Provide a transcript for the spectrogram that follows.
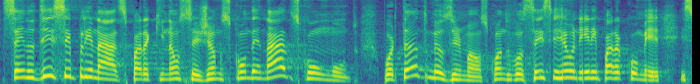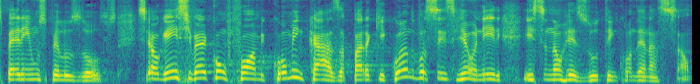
sendo disciplinados para que não sejamos condenados com o mundo. Portanto, meus irmãos, quando vocês se reunirem para comer, esperem uns pelos outros. Se alguém estiver com fome, coma em casa, para que quando vocês se reunirem, isso não resulte em condenação.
